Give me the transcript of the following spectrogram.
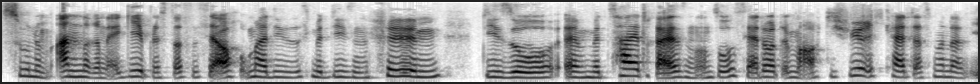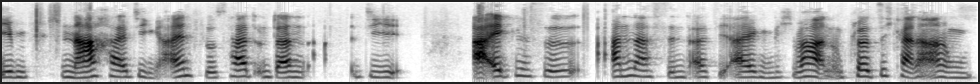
zu einem anderen Ergebnis. Das ist ja auch immer dieses mit diesen Filmen, die so äh, mit Zeitreisen und so ist ja dort immer auch die Schwierigkeit, dass man dann eben einen nachhaltigen Einfluss hat und dann die Ereignisse anders sind, als sie eigentlich waren. Und plötzlich, keine Ahnung,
